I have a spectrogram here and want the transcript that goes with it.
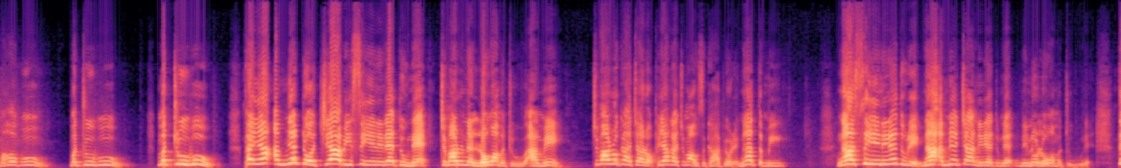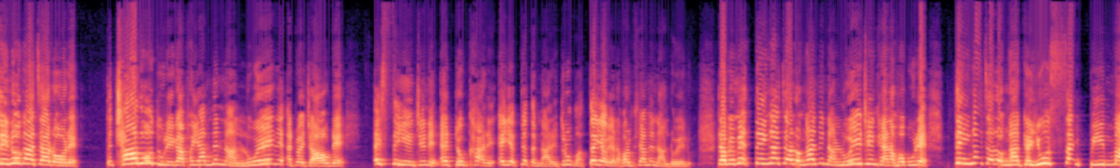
မဟုတ်ဘူးမတူဘူးမတူဘူးဖခင်အမျက်တော်ကြပြီးစင်ရင်နေတဲ့သူနဲ့ကျမတို့နဲ့လုံးဝမတူဘူးအာမင်ကျမတို့ကကြတော့ဖခင်ကကျမကိုစကားပြောတယ်ငါသမီးငါစင်ရင်နေတဲ့သူတွေငါအမျက်ကြနေတဲ့သူနဲ့နင်တို့လုံးဝမတူဘူးတဲ့တင်တို့ကကြတော့တဲ့တခြားသောသူတွေကဖခင်မျက်နှာလွဲတဲ့အတွက်ကြောင့်တဲ့ အဲ့စင်ရင်ချင်းတွေအဲ့ဒုက္ခတွေအဲ့ရပြဿနာတွေသူတို့မှတက်ရောက်ရတာဘာလို့ဖျားမျက်နှာလွဲလို့ဒါပေမဲ့တင်ကကြတော့ငါမျက်နှာလွဲခြင်းခံတာမဟုတ်ဘူးတဲ့တင်ကကြတော့ငါဂယုစိုက်ပြီးမှ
